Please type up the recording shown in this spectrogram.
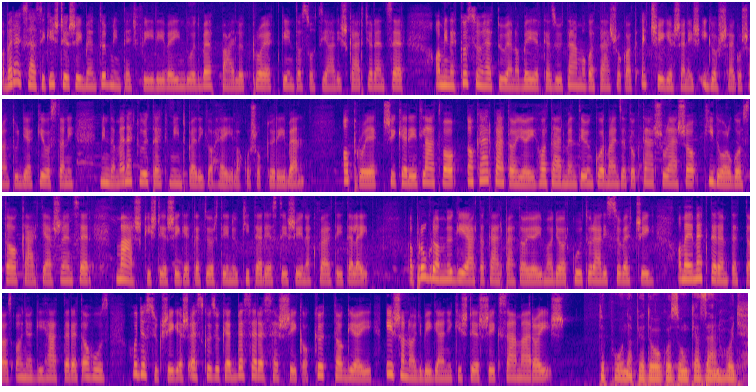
A Beregszászi kistérségben több mint egy fél éve indult be pilot projektként a szociális kártyarendszer, aminek köszönhetően a beérkező támogatásokat egységesen és igazságosan tudják kiosztani mind a menekültek, mind pedig a helyi lakosok körében. A projekt sikerét látva a Kárpátaljai Határmenti Önkormányzatok Társulása kidolgozta a kártyás rendszer más kistérségekre történő kiterjesztésének feltételeit. A program mögé állt a Kárpátaljai Magyar Kulturális Szövetség, amely megteremtette az anyagi hátteret ahhoz, hogy a szükséges eszközöket beszerezhessék a köt tagjai és a nagybégányi kistérség számára is több hónapja dolgozunk ezen, hogy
